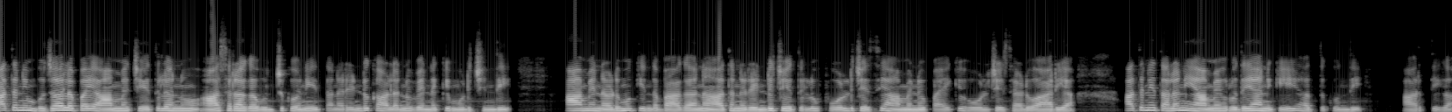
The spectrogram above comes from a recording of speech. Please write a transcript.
అతని భుజాలపై ఆమె చేతులను ఆసరాగా ఉంచుకొని తన రెండు కాళ్ళను వెనక్కి ముడిచింది. ఆమె నడుము కింద భాగాన అతని రెండు చేతులు ఫోల్డ్ చేసి ఆమెను పైకి హోల్డ్ చేశాడు ఆర్య. అతని తలని ఆమె హృదయానికి హత్తుకుంది ఆర్తిగా.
